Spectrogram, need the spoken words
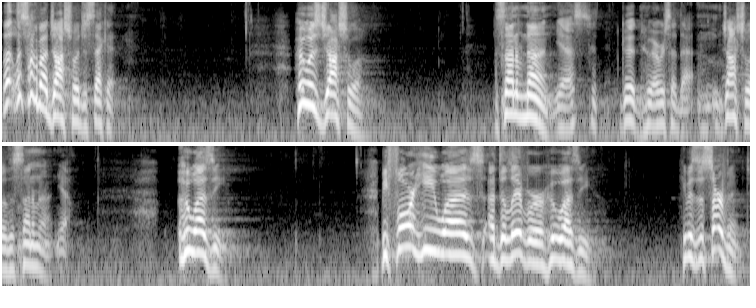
let, us talk about Joshua just a second. Who was Joshua? The son of Nun. Yes, good, whoever said that. Joshua, the son of Nun, yeah. Who was he? Before he was a deliverer, who was he? He was a servant.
